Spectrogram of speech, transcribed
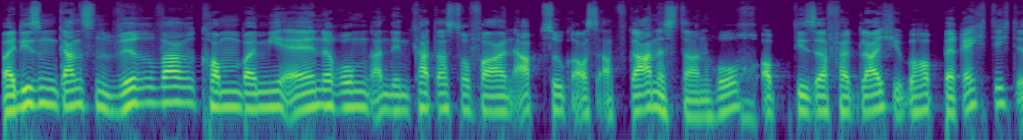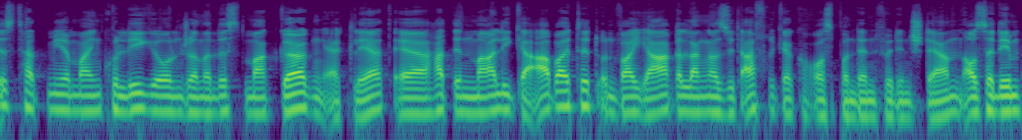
Bei diesem ganzen Wirrwarr kommen bei mir Erinnerungen an den katastrophalen Abzug aus Afghanistan hoch. Ob dieser Vergleich überhaupt berechtigt ist, hat mir mein Kollege und Journalist Mark Görgen erklärt. Er hat in Mali gearbeitet und war jahrelanger Südafrika-Korrespondent für den Stern. Außerdem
